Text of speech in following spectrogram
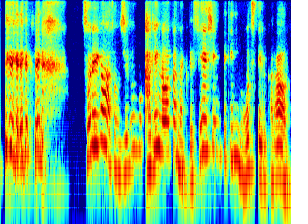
でそれがその自分も加減が分かんなくて精神的にも落ちてるから、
